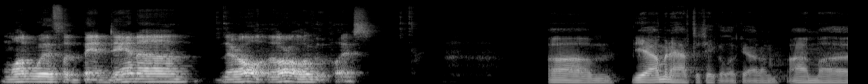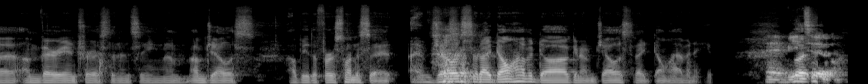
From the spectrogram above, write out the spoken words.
one with a bandana. They're all they're all over the place. Um, yeah, I'm gonna have to take a look at them. I'm uh, I'm very interested in seeing them. I'm jealous. I'll be the first one to say it. I'm jealous that I don't have a dog, and I'm jealous that I don't have an ape. Hey, me but, too.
